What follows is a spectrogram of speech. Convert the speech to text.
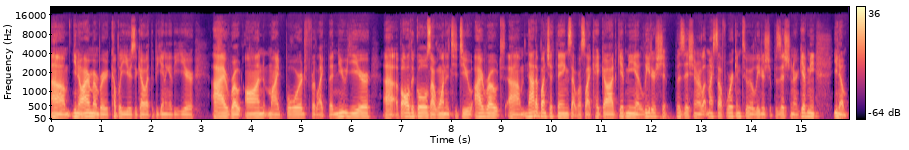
Um, you know, I remember a couple years ago at the beginning of the year, I wrote on my board for like the new year uh, of all the goals I wanted to do. I wrote um, not a bunch of things that was like, hey, God, give me a leadership position or let myself work into a leadership position or give me, you know,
